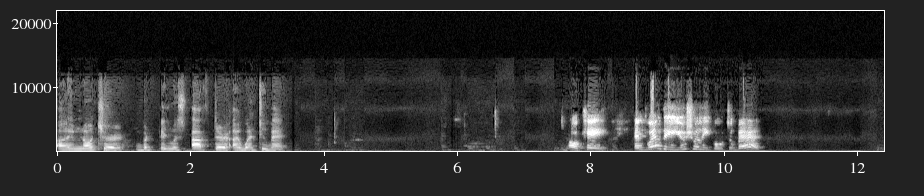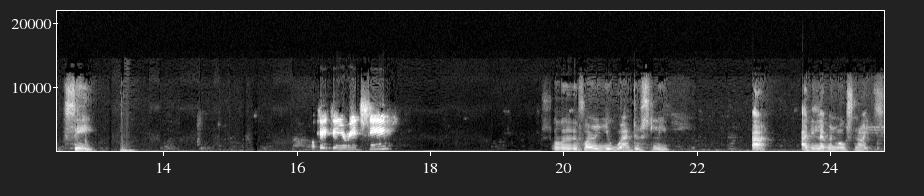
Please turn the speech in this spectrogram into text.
I'm not sure, but it was after I went to bed. Okay, and when do you usually go to bed? C. Okay, can you read C? So before you went to sleep. Ah, at 11 most nights.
